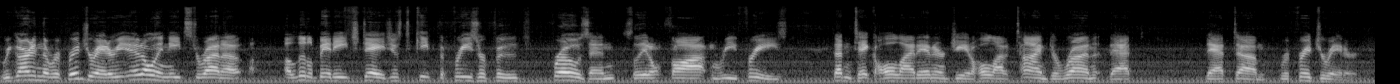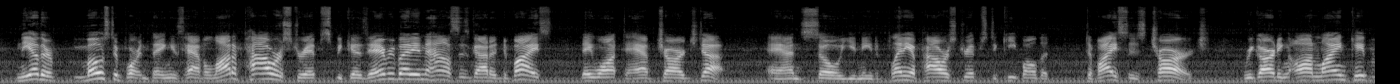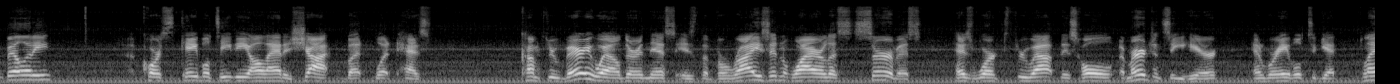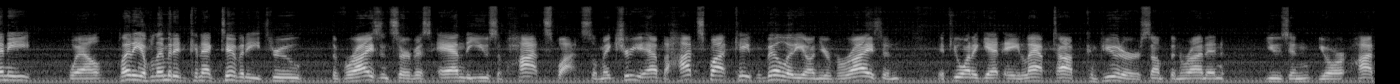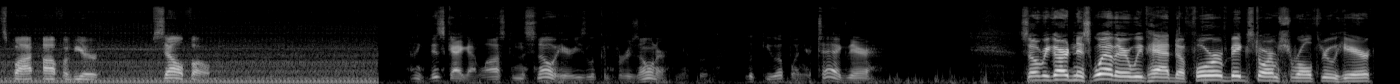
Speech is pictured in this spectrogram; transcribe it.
Regarding the refrigerator, it only needs to run a, a little bit each day just to keep the freezer foods frozen so they don't thaw out and refreeze. Doesn't take a whole lot of energy and a whole lot of time to run that that um, refrigerator. And the other most important thing is have a lot of power strips because everybody in the house has got a device they want to have charged up. And so you need plenty of power strips to keep all the devices charged. Regarding online capability, of course, cable TV, all that is shot, but what has come through very well during this is the Verizon wireless service has worked throughout this whole emergency here, and we're able to get plenty well, plenty of limited connectivity through the Verizon service and the use of hotspots. So make sure you have the hotspot capability on your Verizon if you want to get a laptop computer or something running using your hotspot off of your cell phone. I think this guy got lost in the snow here. He's looking for his owner. Have to look you up on your tag there. So regarding this weather, we've had uh, four big storms roll through here.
